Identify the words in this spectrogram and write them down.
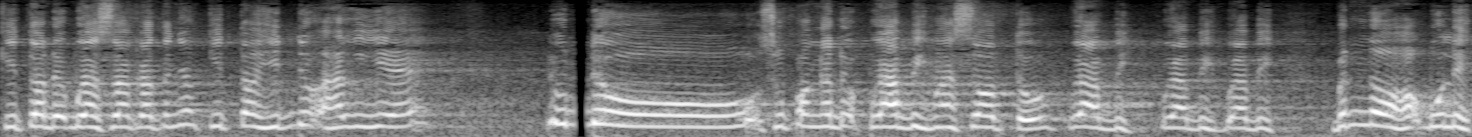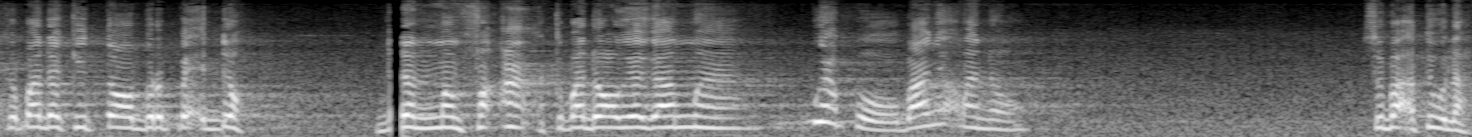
kita dak berasa katanya kita hidup hari ya Duduk supaya ngaduk perhabis masa tu, perhabis, perhabis, perhabis. Benda hak boleh kepada kita berpedah dan manfaat kepada orang ramai. Berapa? Banyak mana? Sebab itulah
